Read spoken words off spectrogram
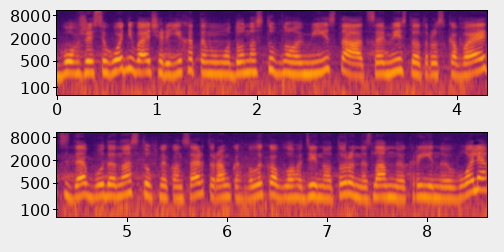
Бо вже сьогодні ввечері їхатимемо до наступного міста. А це місто Трускавець, де буде наступний концерт у рамках великого благодійного туру Незламною країною воля.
